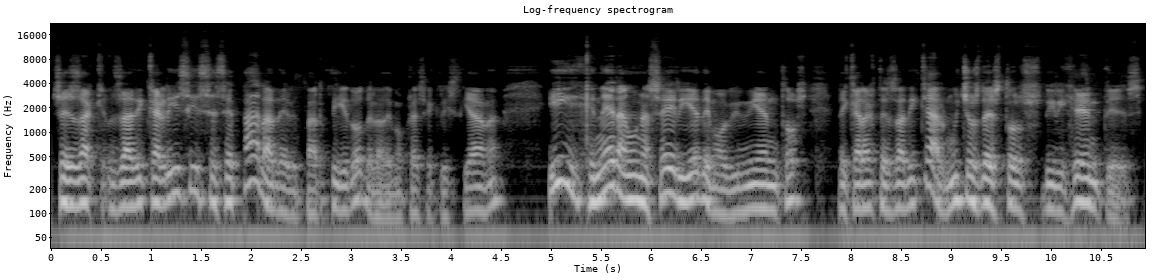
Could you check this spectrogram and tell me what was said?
se radicaliza y se separa del partido de la democracia cristiana y genera una serie de movimientos de carácter radical. Muchos de estos dirigentes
